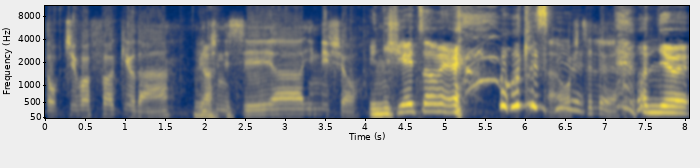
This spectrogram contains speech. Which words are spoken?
топчи в а, гилда? Вече Да. не си а, initial. Инишиейца, бе! Утли си, А, още ли бе? А, не, бе!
